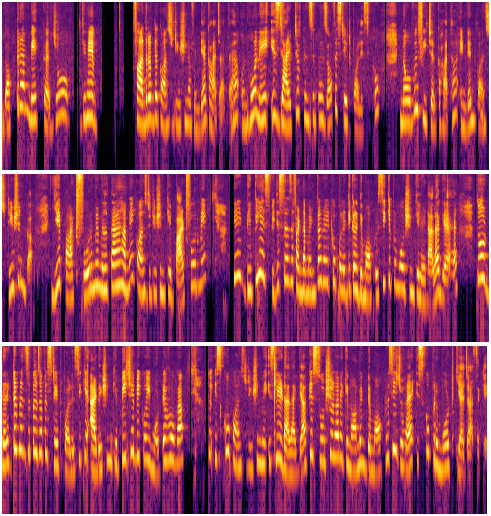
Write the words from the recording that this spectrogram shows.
डॉक्टर अंबेडकर जो जिन्हें father of the constitution of India कहा जाता है। उन्होंने इस directive principles of state policy को नोवल फीचर कहा था इंडियन कॉन्स्टिट्यूशन का। ये पार्ट फोर में मिलता है हमें कॉन्स्टिट्यूशन के पार्ट फोर में। ये डीपीएसपी जिस तरह से फंडामेंटल राइट को पॉलिटिकल डेमोक्रेसी के प्रमोशन के लिए डाला गया है तो directive principles of state policy के एडिशन के पीछे भी कोई मोटिव होगा। तो इसको कॉन्स्टिट्यूशन में इसलिए डाला गया कि सोशल और इकोनॉमिक डेमोक्रेसी जो है, इसको प्रमोट किया जा सके।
